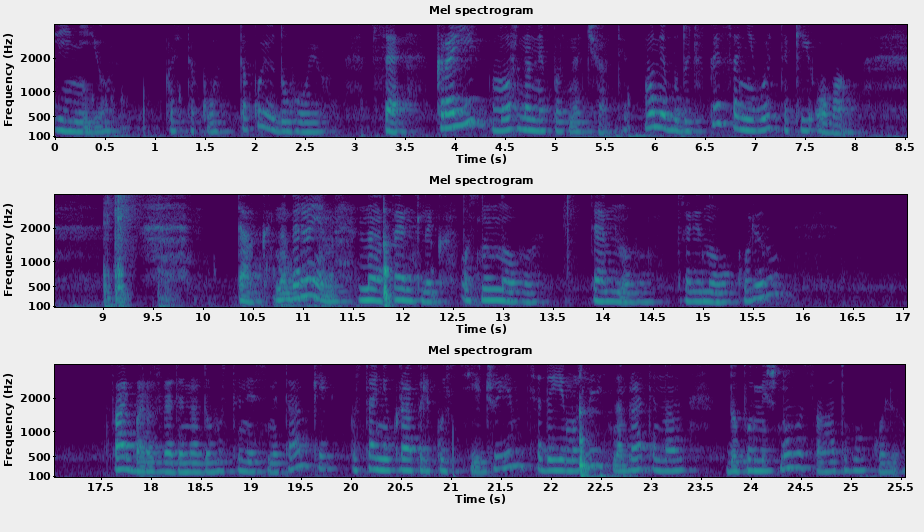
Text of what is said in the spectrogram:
лінію. Ось таку, такою дугою. Все. Краї можна не позначати. Вони будуть вписані в ось такий овал. Так, набираємо на пензлик основного темного трав'яного кольору. Фарба розведена до густини сметанки. Останню крапельку зціджуємо. Це дає можливість набрати нам допоміжного салатового кольору.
